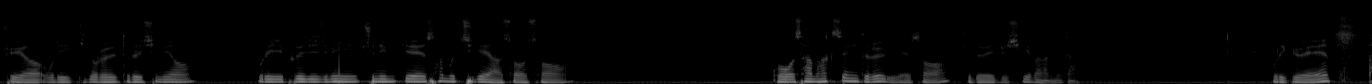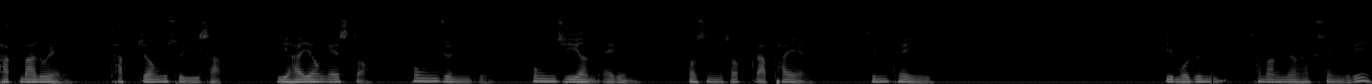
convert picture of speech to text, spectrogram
주여 우리 기도를 들으시며 우리 부르짖음이 주님께 사무치게 하소서 고3 학생들을 위해서 기도해 주시기 바랍니다. 우리 교회 박마누엘, 박정수 이삭, 이하영 에스더, 홍준기, 홍지연 에린, 허승석 라파엘, 김태희 이 모든 3학년 학생들이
